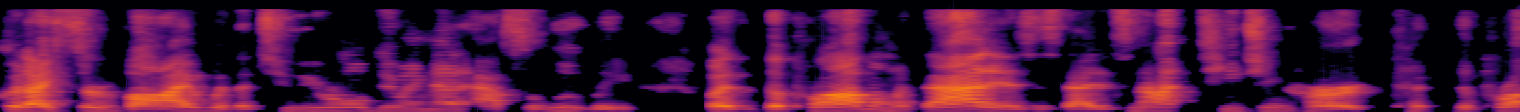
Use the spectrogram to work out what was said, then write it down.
Could I survive with a two year old doing that? Absolutely. But the problem with that is, is that it's not teaching her the, pro,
